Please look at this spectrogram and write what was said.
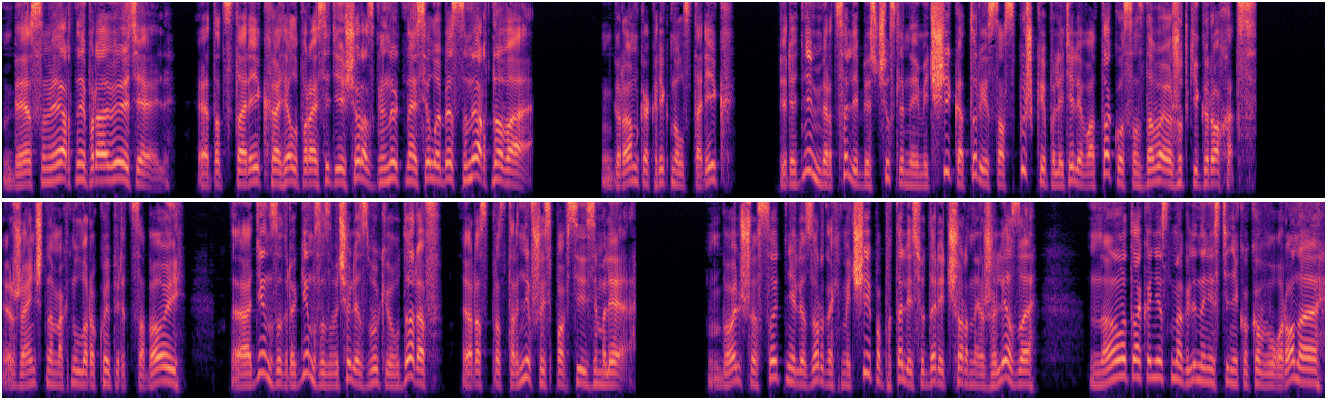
«Бессмертный правитель! Этот старик хотел просить еще раз взглянуть на силу бессмертного!» Громко крикнул старик. Перед ним мерцали бесчисленные мечи, которые со вспышкой полетели в атаку, создавая жуткий грохот. Женщина махнула рукой перед собой. Один за другим зазвучали звуки ударов, распространившись по всей земле. Больше сотни иллюзорных мечей попытались ударить черное железо, но так и не смогли нанести никакого урона.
